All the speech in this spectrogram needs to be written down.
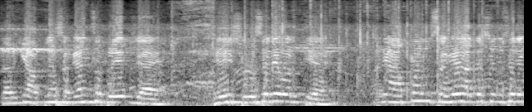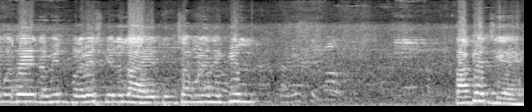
कारण की आपल्या सगळ्यांचं प्रेम जे आहे हे शिवसेनेवरती आहे. आणि आपण सगळे आता शिवसेनेमध्ये नवीन प्रवेश केलेला आहे. तुमच्यामुळे देखील ताकद जी आहे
